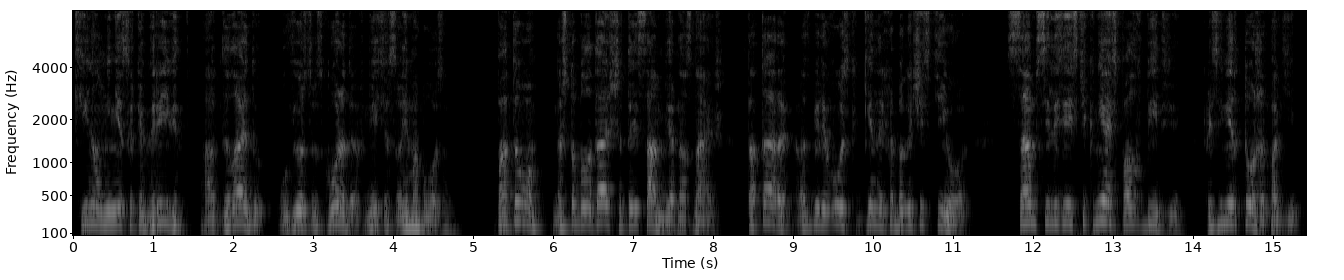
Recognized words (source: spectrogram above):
кинул мне несколько гривен, а Аделайду увез из города вместе с своим обозом. Потом, да что было дальше, ты и сам верно знаешь. Татары разбили войско Генриха Богочестивого. Сам Силезийский князь пал в битве. Казимир тоже погиб,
